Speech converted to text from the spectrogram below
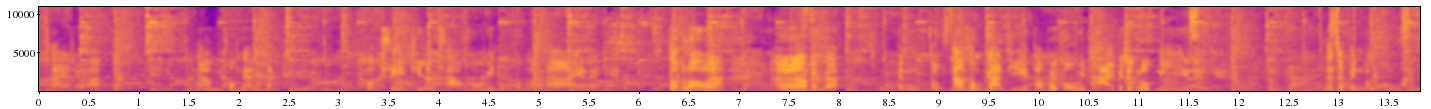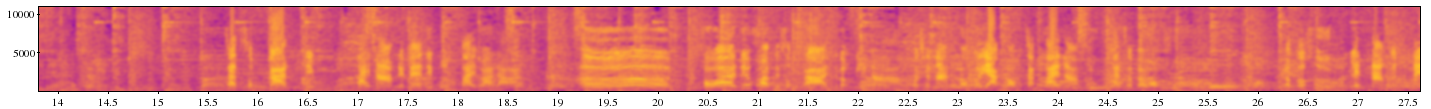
ำใส่ใช่ปะน้ำพวกนั้นมันคือวัคซีนที่รักษาโควิด พวกเราได้อะไรเงี้ยตอบหล่อว่าเออเป็นแบบเป็นสงน้ำสงกรารที่ทำให้โควิดหายไปจากโลกนี้อะไรเงี้ย น่าจะเป็นแบบของขวัญที่ดีมากๆจัดสงกรารในใต้น้ำได้ไหมในเมืองใต้บาด น้ำเพราะฉะนั้นเราก็อยากลองจัดใต้น้ำดู อาจจะแบบว่าขุดอุโมงค์แล้วก็คือเล่นน้ำกันข้างใน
